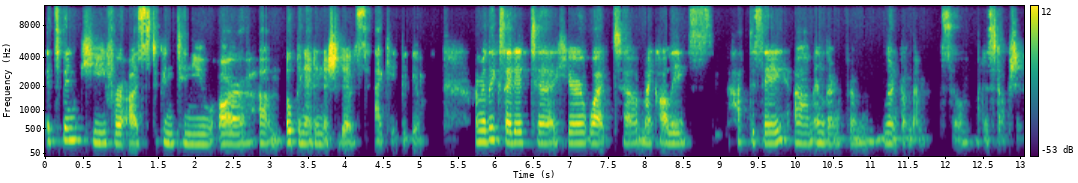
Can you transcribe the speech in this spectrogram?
it's been key for us to continue our um, open ed initiatives at KPU. I'm really excited to hear what uh, my colleagues have to say um, and learn from learn from them. So I'm going to stop sharing.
